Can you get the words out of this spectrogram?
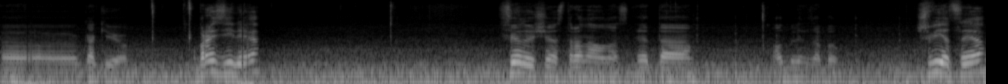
э, как ее, Бразилия, следующая страна у нас это, вот блин забыл, Швеция,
